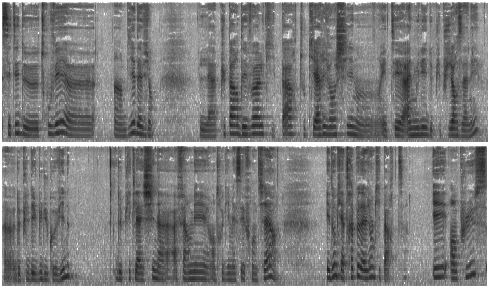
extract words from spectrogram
c'était de trouver euh, un billet d'avion. La plupart des vols qui partent ou qui arrivent en Chine ont été annulés depuis plusieurs années, euh, depuis le début du Covid depuis que la Chine a, fermé, entre guillemets, ses frontières. Et donc, il y a très peu d'avions qui partent. Et en plus,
